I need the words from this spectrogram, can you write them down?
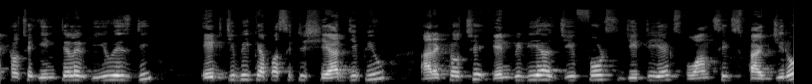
একটা হচ্ছে ইন্টেলের UHD, eight GB capacity share GPU. আর একটা হচ্ছে Nvidia GeForce GTX one six five zero,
